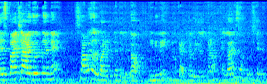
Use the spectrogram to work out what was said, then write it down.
ഡെസ്പാച്ച് ആയതുകൊണ്ട് തന്നെ സമയം ഒരുപാട് എടുക്കത്തില്ലല്ലോ. ഇനി നമുക്ക് അടുത്ത വീഡിയോയിൽ കാണാം. എല്ലാവരും സന്തോഷമായിട്ട്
